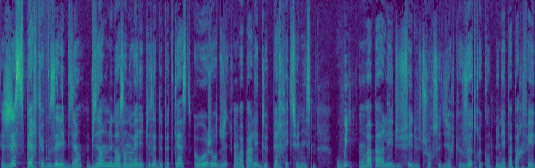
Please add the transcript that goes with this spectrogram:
J'espère que vous allez bien. Bienvenue dans un nouvel épisode de podcast où aujourd'hui on va parler de perfectionnisme oui, on va parler du fait de toujours se dire que votre contenu n'est pas parfait,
